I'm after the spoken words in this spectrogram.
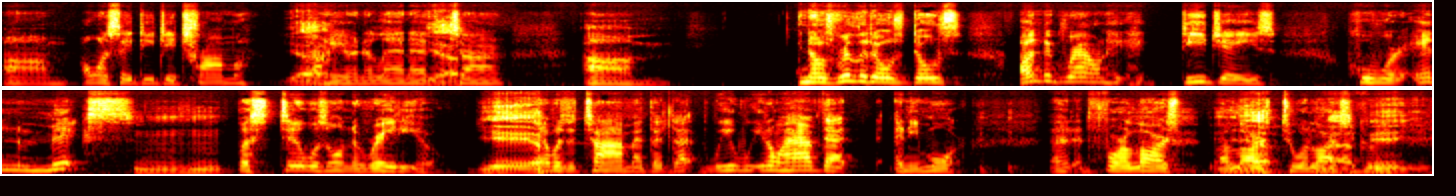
Um, I want to say DJ Trauma Yeah. down here in Atlanta at Yeah. the time. Um, you know, it's really those those underground DJs who were in the mix, but still was on the radio. Mm-hmm. Yeah. that was a time at that, that we we don't have that anymore, and for a large a large Yeah, to a large I degree. Feel you.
